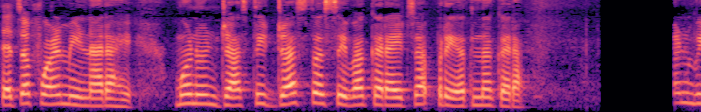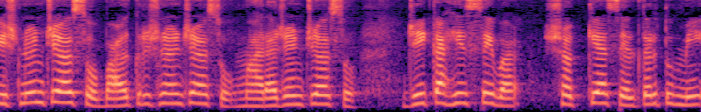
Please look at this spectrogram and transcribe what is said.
त्याचं फळ मिळणार आहे. म्हणून जास्तीत जास्त सेवा करायचा प्रयत्न करा. पण विष्णूंची असो बाळकृष्णांची असो महाराजांची असो जे काही सेवा शक्य असेल तर तुम्ही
